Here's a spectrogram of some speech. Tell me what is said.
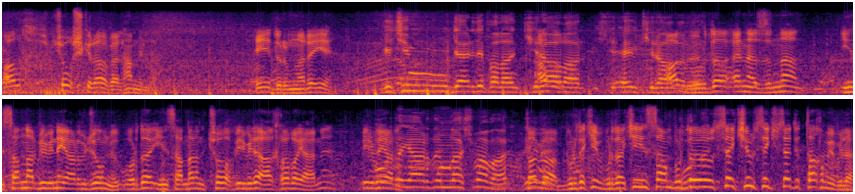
halk çok şükür abi elhamdülillah. İyi durumları iyi. Geçim derdi falan, kiralar, işte ev kiraları. Abi burada en azından insanlar birbirine yardımcı olmuyor. Orada insanların çoğu birbirine akraba yani. Birbirine Orada yardım. yardımlaşma var. değil Tabii mi? abi buradaki buradaki insan burada, Burada- ölse kimse kimse takmıyor bile.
